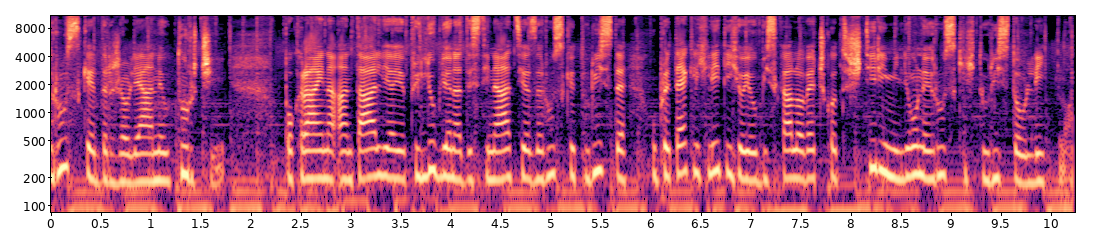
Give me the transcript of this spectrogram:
ruske državljane v Turčiji. Pokrajina Antalija je priljubljena destinacija za ruske turiste, v preteklih letih jo je obiskalo več kot 4 milijone ruskih turistov letno.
